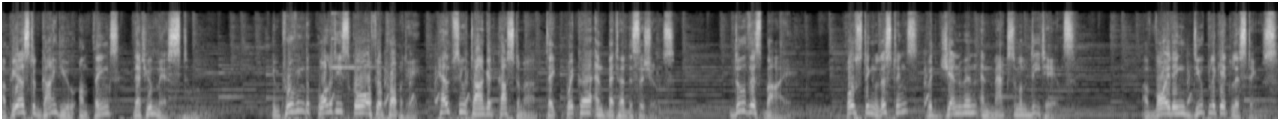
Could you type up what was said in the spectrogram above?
appears to guide you on things that you missed. Improving the quality score of your property helps you target customer take quicker and better decisions. Do this by posting listings with genuine and maximum details, avoiding duplicate listings,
